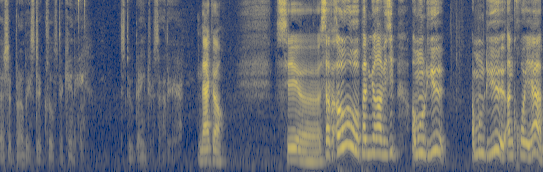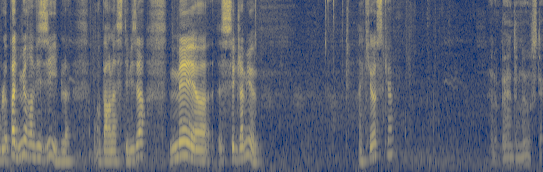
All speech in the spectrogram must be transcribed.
I stick close to Kenny. D'accord. C'est euh, ça va. Oh, pas de mur invisible. Oh mon dieu. Oh mon dieu, incroyable, pas de mur invisible. Bon, par là, c'était bizarre, mais euh, c'est déjà mieux. Un kiosque. An abandoned newsstand.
